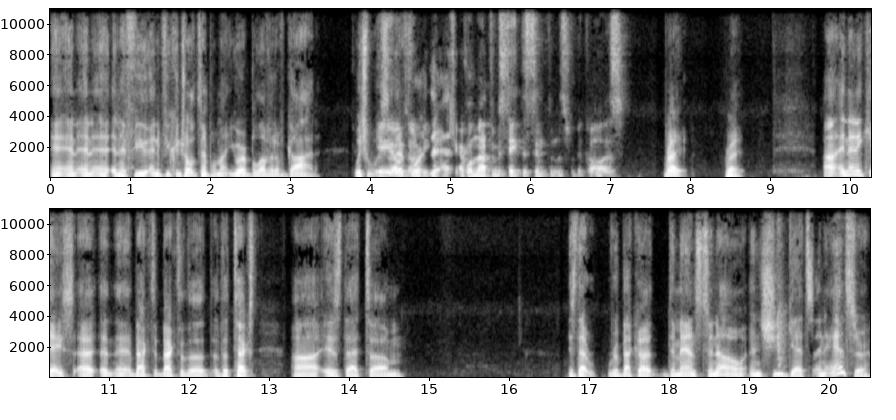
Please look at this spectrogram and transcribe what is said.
And and and, and if you and if you control the Temple Mount, you are beloved of God. Which was Yeah, always therefore be careful not to mistake the symptoms for the cause. Right, right. Uh, in any case, uh, and, uh, back to back to the the text uh, is that um, is that Rebecca demands to know, and she gets an answer,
